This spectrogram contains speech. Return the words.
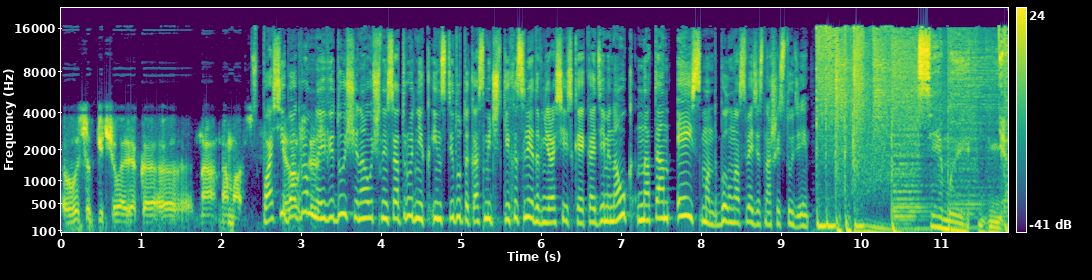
высадки человека э, на, на Марс. Спасибо Я огромное. Сказать... Ведущий научный сотрудник Института космических исследований Российской Академии Наук Натан Эйсмонт был на связи с нашей студией. Темы дня.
